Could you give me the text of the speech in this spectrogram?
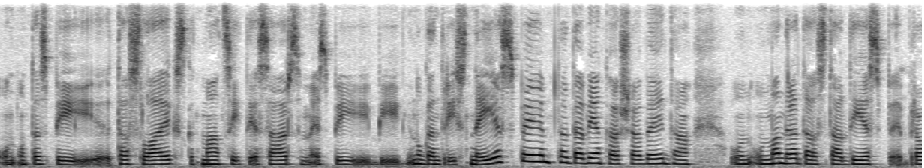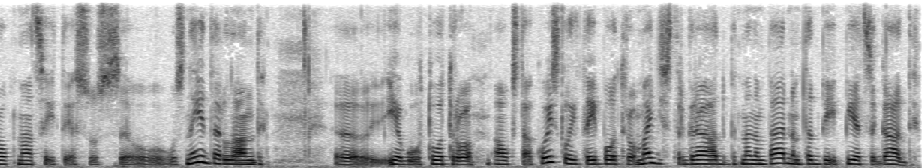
un, un tas bija tas laiks, kad mācīties ārzemēs bija, bija nu, gandrīz neiespējami tādā vienkāršā veidā. Un, un man radās tāda iespēja braukt mācīties uz, uz Nīderlandi eh, iegūt otro augstāko izglītību, otro maģistra grādu, bet manam bērnam tad bija pieci gadi.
